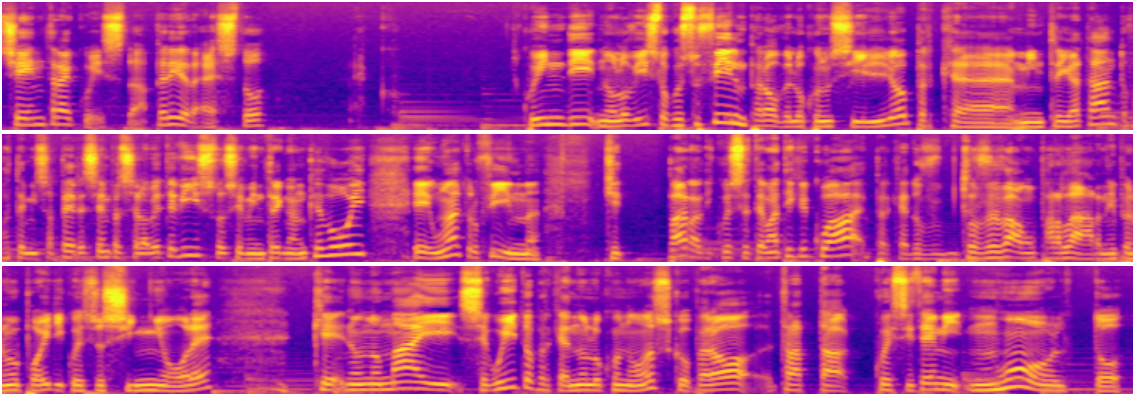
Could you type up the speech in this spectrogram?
c'entra è questa. Per il resto ecco quindi non l'ho visto questo film, però ve lo consiglio perché mi intriga tanto. Fatemi sapere sempre se l'avete visto, se vi intriga anche voi. E un altro film che parla di queste tematiche qua, perché dov- dovevamo parlarne prima o poi di questo signore che non ho mai seguito perché non lo conosco, però tratta questi temi molto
